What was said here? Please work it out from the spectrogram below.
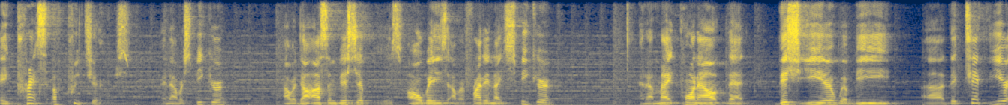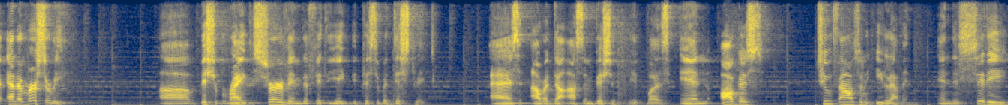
a prince of preachers, and our speaker, our Diocesan Bishop, is always our Friday night speaker. And I might point out that this year will be uh, the 10th year anniversary of Bishop Wright serving the 58th Episcopal District as our Diocesan Bishop. It was in August 2011 in the city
